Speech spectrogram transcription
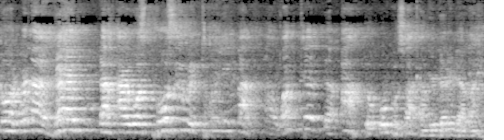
God, when I heard that I was posing with toilet bag, I wanted the ark to open so I can be buried alive.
